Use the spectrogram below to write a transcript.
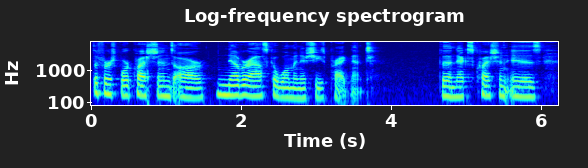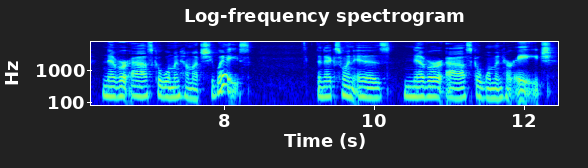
The first four questions are never ask a woman if she's pregnant. The next question is never ask a woman how much she weighs. The next one is never ask a woman her age.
